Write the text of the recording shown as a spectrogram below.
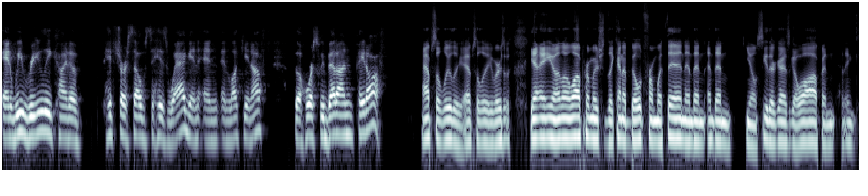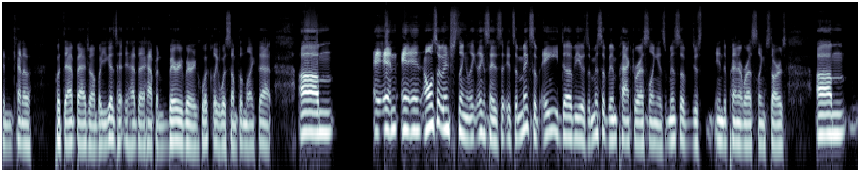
And we really kind of hitched ourselves to his wagon and and lucky enough, the horse we bet on paid off. Absolutely, absolutely. Versus, yeah, you know, a lot of promotions they kind of build from within, and then and then you know see their guys go off and, and can kind of put that badge on. But you guys had, had that happen very very quickly with something like that. Um, and, and, and also interesting, like, like I said, it's, it's, a mix of AEW, it's a mix of Impact Wrestling, it's a mix of just independent wrestling stars. Um,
